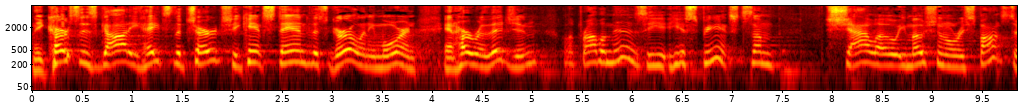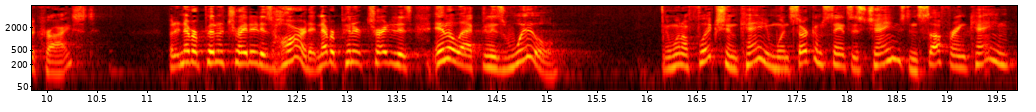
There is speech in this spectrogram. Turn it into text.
He curses God. He hates the church. He can't stand this girl anymore and, and her religion. Well, the problem is he, he experienced some shallow emotional response to Christ, but it never penetrated his heart. It never penetrated his intellect and his will. And when affliction came, when circumstances changed and suffering came,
